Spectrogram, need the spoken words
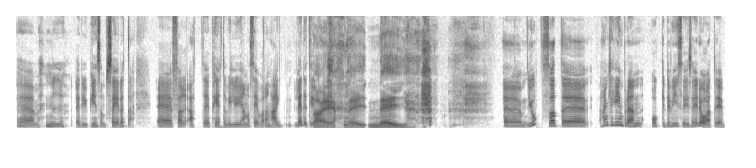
Eh, nu är det ju pinsamt att säga detta. Eh, för att eh, Peter vill ju gärna se vad den här ledde till. Nej, nej, nej. Eh, jo, så att eh, han klickar in på den och det visar ju sig då att det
